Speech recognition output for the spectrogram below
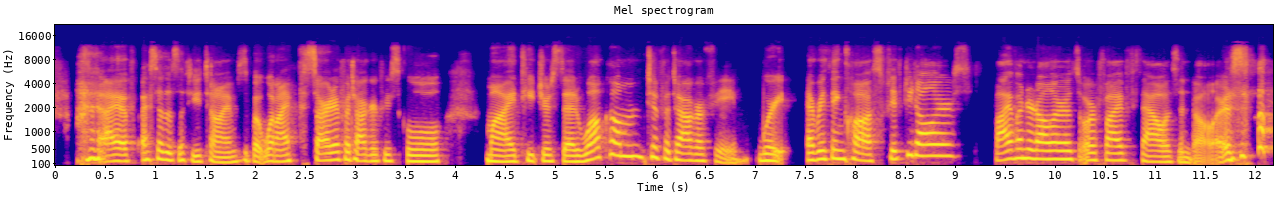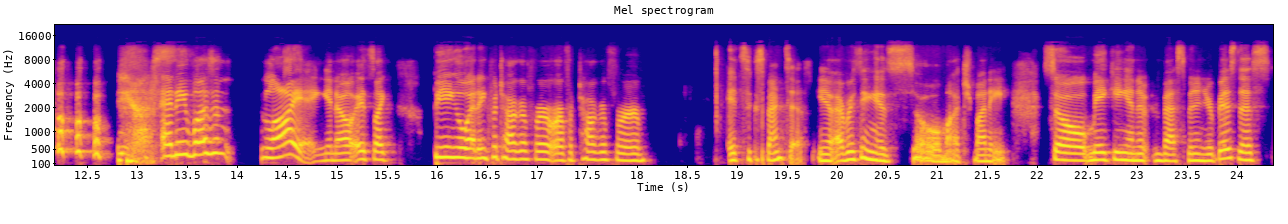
i have i said this a few times but when i started photography school my teacher said welcome to photography where everything costs $50 $500 or $5,000. yes. And he wasn't lying, you know, it's like being a wedding photographer or a photographer it's expensive. You know, everything is so much money. So making an investment in your business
